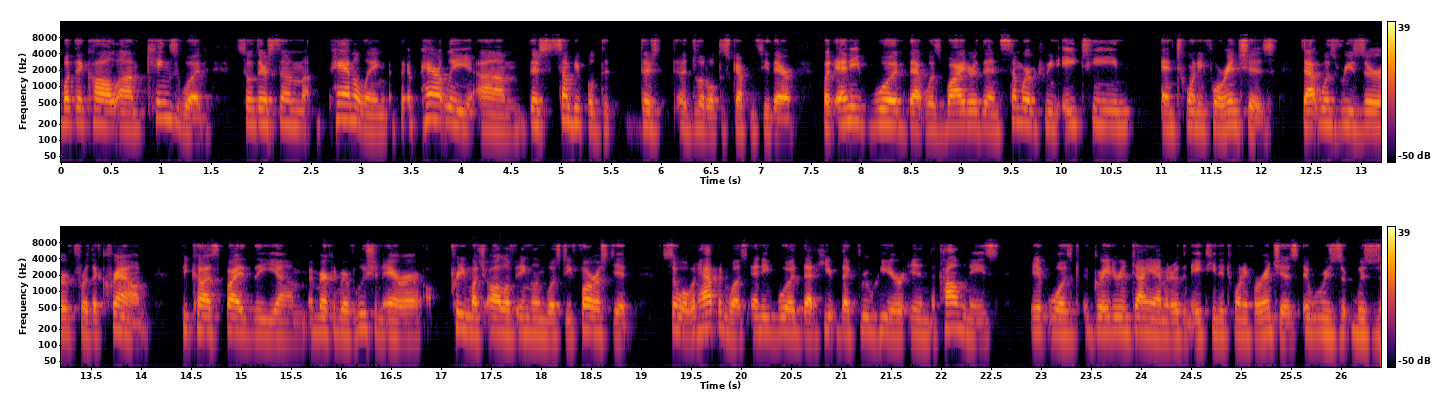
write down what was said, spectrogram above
what they call um, Kingswood so there's some paneling. Apparently, um, there's some people, there's a little discrepancy there, but any wood that was wider than somewhere between 18 and 24 inches, that was reserved for the crown because by the um, American Revolution era, pretty much all of England was deforested. So what would happen was any wood that he, that grew here in the colonies, it was greater in diameter than 18 to 24 inches. It was, was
